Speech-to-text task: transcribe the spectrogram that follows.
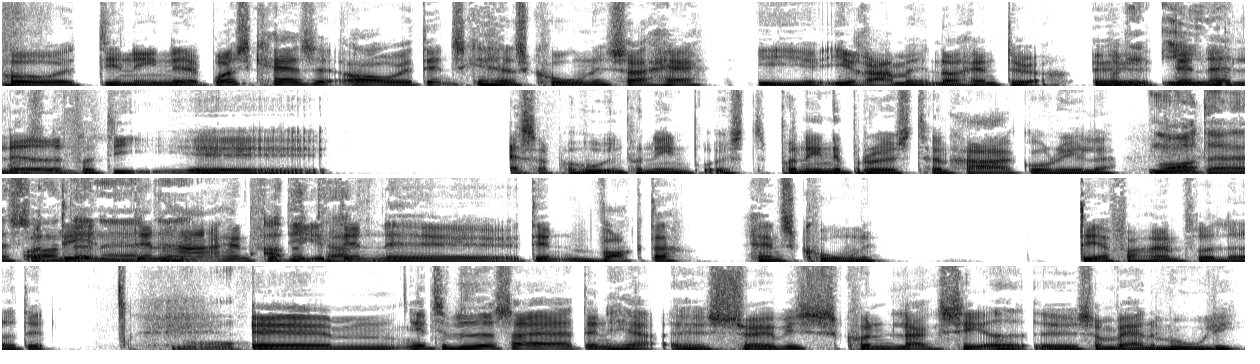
på den ene brystkasse, og øh, den skal hans kone så have i, i ramme, når han dør. Øh, den er lavet, brystkasse? fordi... Øh, altså på huden på den ene bryst. På den ene bryst, han har gorilla. Nå, der er sådan, og den, den er. den har han, fordi at den, øh, den vogter hans kone. Derfor har han fået lavet den. Nå. Øhm, indtil videre så er den her øh, service kun lanceret øh, som værende mulig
